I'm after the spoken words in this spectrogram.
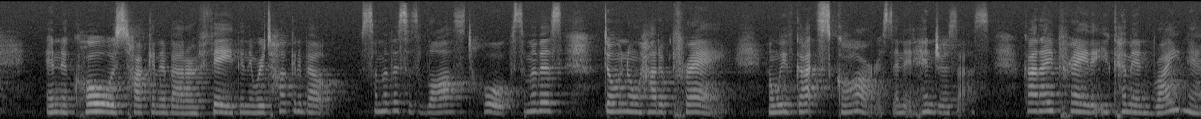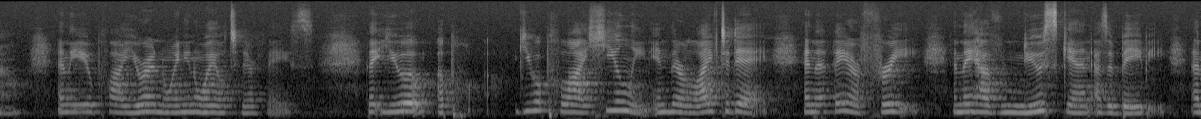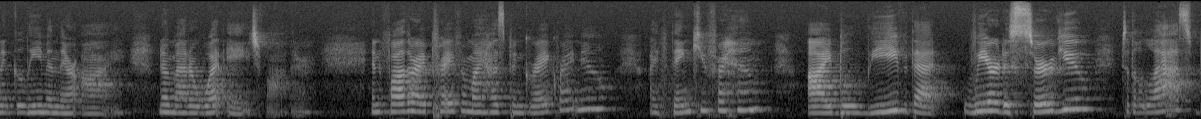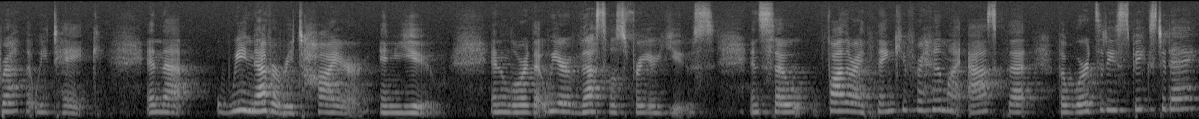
and Nicole was talking about our faith, and they were talking about some of us has lost hope. Some of us don't know how to pray, and we've got scars, and it hinders us. God, I pray that you come in right now and that you apply your anointing oil to their face, that you, you apply healing in their life today, and that they are free, and they have new skin as a baby and a gleam in their eye, no matter what age, Father. And Father, I pray for my husband Greg right now. I thank you for him. I believe that we are to serve you to the last breath that we take, and that we never retire in you. And Lord, that we are vessels for your use. And so, Father, I thank you for him. I ask that the words that he speaks today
